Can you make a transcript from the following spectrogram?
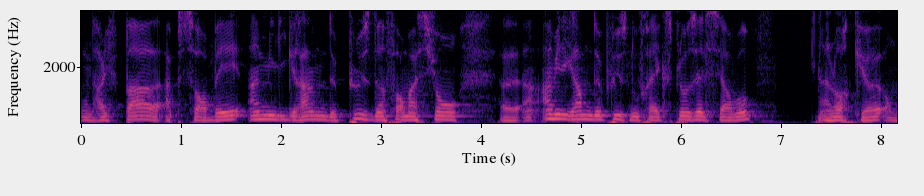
on n'arrive pas à absorber un milligramme de plus d'informations, euh, un milligramme de plus nous ferait exploser le cerveau. Alors qu'en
